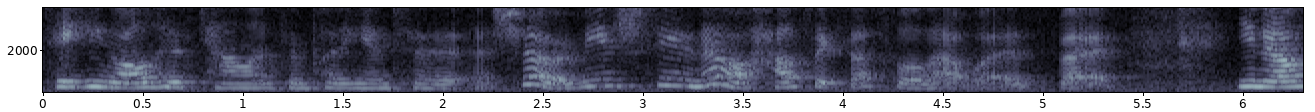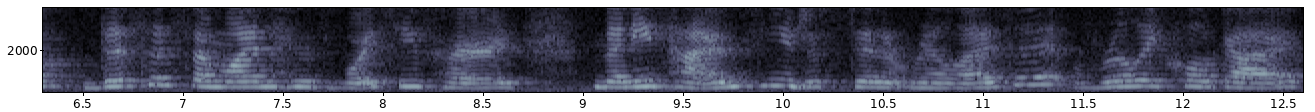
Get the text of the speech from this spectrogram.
taking all his talents and putting into a show it'd be interesting to know how successful that was but you know, this is someone whose voice you've heard many times and you just didn't realize it. Really cool guy,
